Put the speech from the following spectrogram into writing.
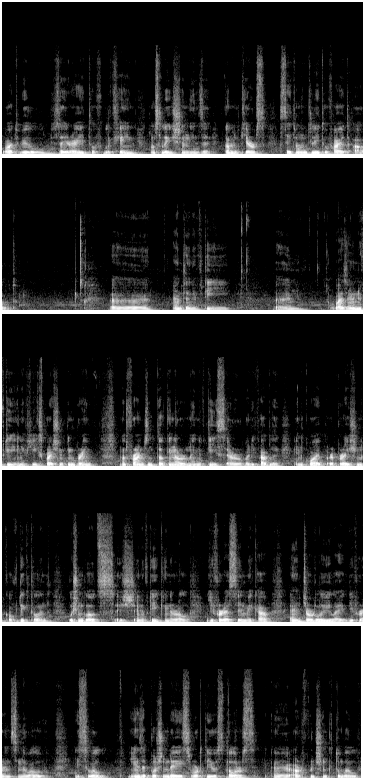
What will be the rate of blockchain translation in the coming years? Stay tuned to find out. Uh, and NFT. Um, what is an NFT? NFT expression in brain not fringing token or NFTs are verifiable and quite preparation of digital and pushing clothes is NFT general difference in makeup and totally like difference in value as well. In the pushing days worth US dollars uh, are reaching 12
